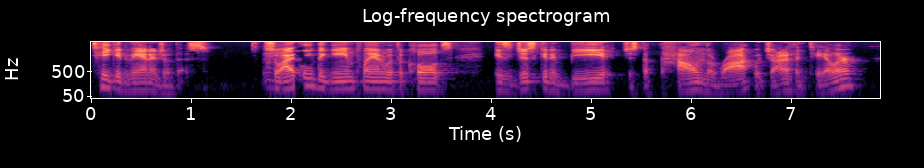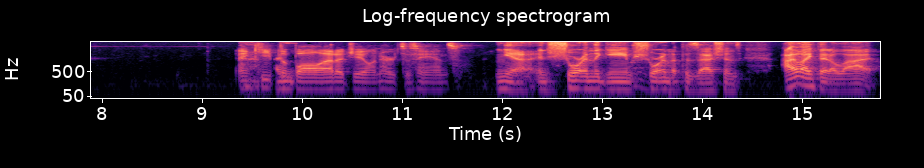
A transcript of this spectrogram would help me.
take advantage of this. So mm-hmm. I think the game plan with the Colts is just going to be just to pound the rock with Jonathan Taylor and keep the ball out of Jalen Hurts' hands. Yeah, and shorten the game, shorten the possessions. I like that a lot.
